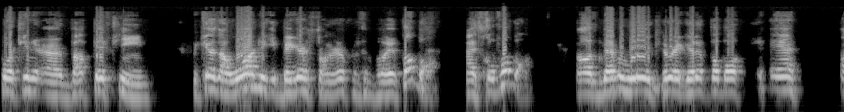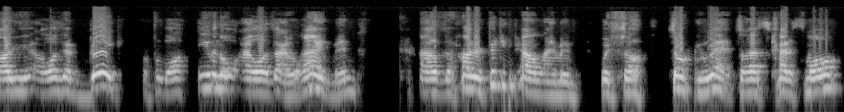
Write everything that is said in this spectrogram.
14 or about 15 because I wanted to get bigger and stronger for to play football, high school football. I was never really very good at football, and I, I wasn't big for football, even though I was a lineman. I was a 150 pound lineman, which so soaking wet, so that's kind of small.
